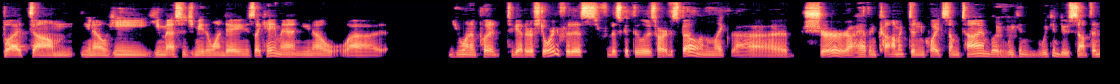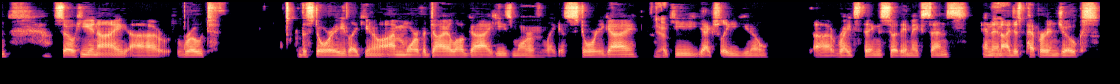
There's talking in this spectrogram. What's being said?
but, um, you know, he, he messaged me the one day and he's like, Hey man, you know, uh, you want to put together a story for this, for this Cthulhu is hard to spell. And I'm like, uh, sure. I haven't comicked in quite some time, but mm-hmm. we can, we can do something. So he and I, uh, wrote the story. Like, you know, I'm more of a dialogue guy. He's more of mm. like a story guy. Yeah. Like he actually, you know, uh, writes things so they make sense. And then I just pepper in jokes.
